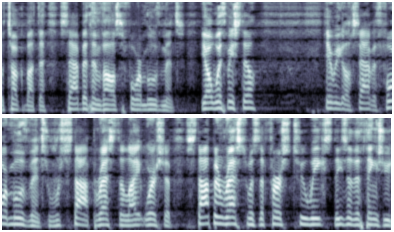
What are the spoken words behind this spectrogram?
We'll talk about that. Sabbath involves four movements. Y'all with me still? Here we go. Sabbath, four movements. Stop, rest, delight, worship. Stop and rest was the first two weeks. These are the things you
